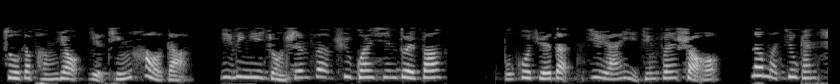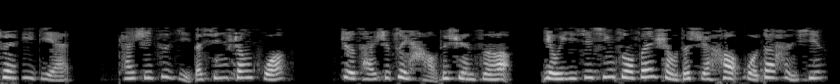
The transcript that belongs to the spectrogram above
做个朋友也挺好的，以另一种身份去关心对方。不过觉得既然已经分手，那么就干脆一点，开始自己的新生活，这才是最好的选择。有一些星座分手的时候活得很心，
